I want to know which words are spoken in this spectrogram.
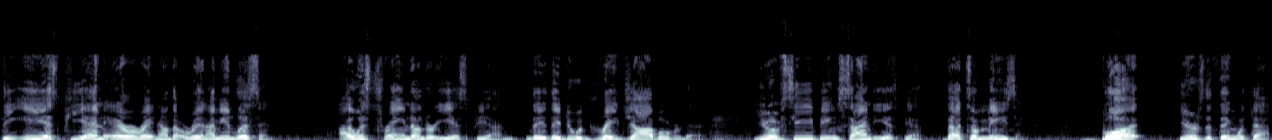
The ESPN era right now that we're in. I mean, listen, I was trained under ESPN. They they do a great job over there. UFC being signed to ESPN, that's amazing. But here's the thing with that.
